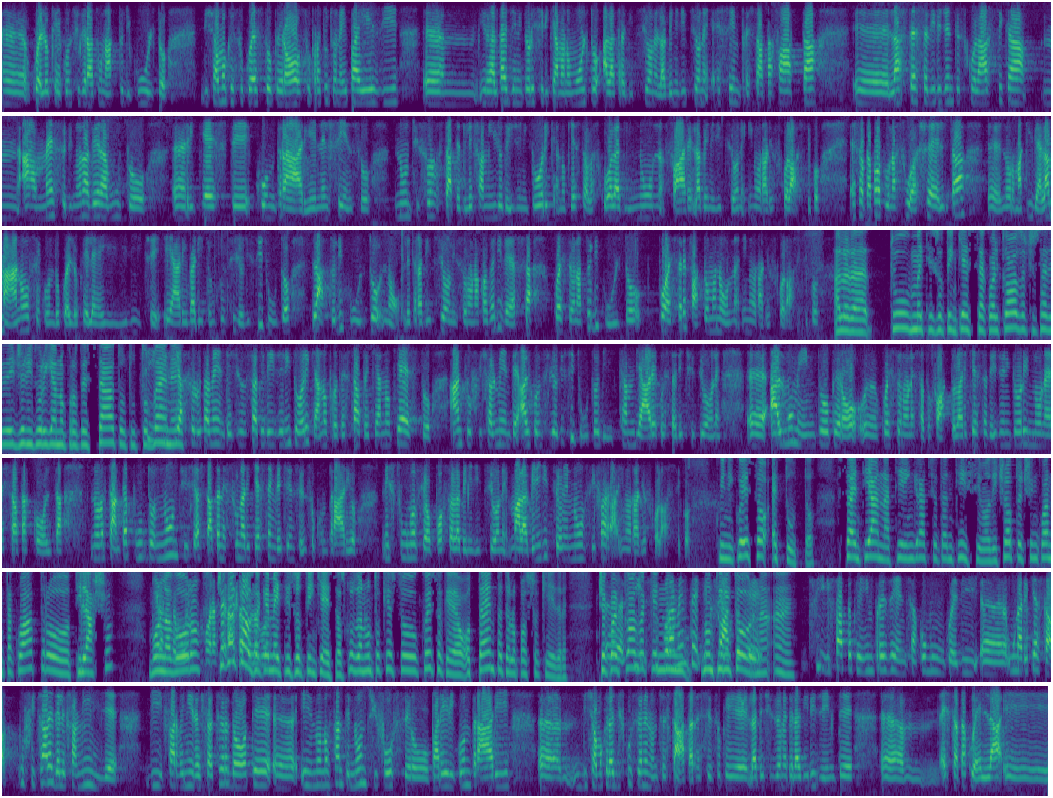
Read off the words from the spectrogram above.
eh, quello che è considerato un atto di culto. Diciamo che su questo però, soprattutto nei paesi, ehm, in realtà i genitori si richiamano molto alla tradizione, la benedizione è sempre stata fatta, eh, la stessa dirigente scolastica mh, ha ammesso di non aver avuto eh, richieste contrarie, nel senso non ci sono state delle famiglie o dei genitori che hanno chiesto alla scuola di non fare la benedizione in orario scolastico. È stata proprio una sua scelta, eh, normative alla mano, secondo quello che lei dice e ha ribadito in consiglio d'istituto, l'atto di culto no, le tradizioni sono una cosa diversa, questo è un atto di culto, può essere fatto ma non in orario scolastico. Allora, tu metti sotto inchiesta qualcosa? Ci sono stati dei genitori che hanno protestato? Tutto Sì, bene? Sì, sì, assolutamente. Ci sono stati dei genitori che hanno protestato e che hanno chiesto anche ufficialmente al Consiglio d'istituto di cambiare questa decisione. Eh, al momento però eh, questo non è stato fatto, la richiesta dei genitori non è stata accolta, nonostante appunto non ci sia stata nessuna richiesta invece in senso contrario. Nessuno si è opposto alla benedizione, ma la benedizione non si farà in orario scolastico. Quindi questo è tutto. Senti Anna, ti ringrazio tantissimo. 18.54, ti lascio. Buon Grazie lavoro. C'è qualcosa che metti sotto inchiesta? Scusa, non ti ho chiesto questo che ho tempo e te lo posso chiedere. C'è Eh, qualcosa sì, che non, non ti ritorna? che- Eh. Sì, il fatto che in presenza comunque di eh, una richiesta ufficiale delle famiglie di far venire il sacerdote eh, e nonostante non ci fossero pareri contrari, ehm, diciamo che la discussione non c'è stata, nel senso che la decisione della dirigente ehm, è stata quella e,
